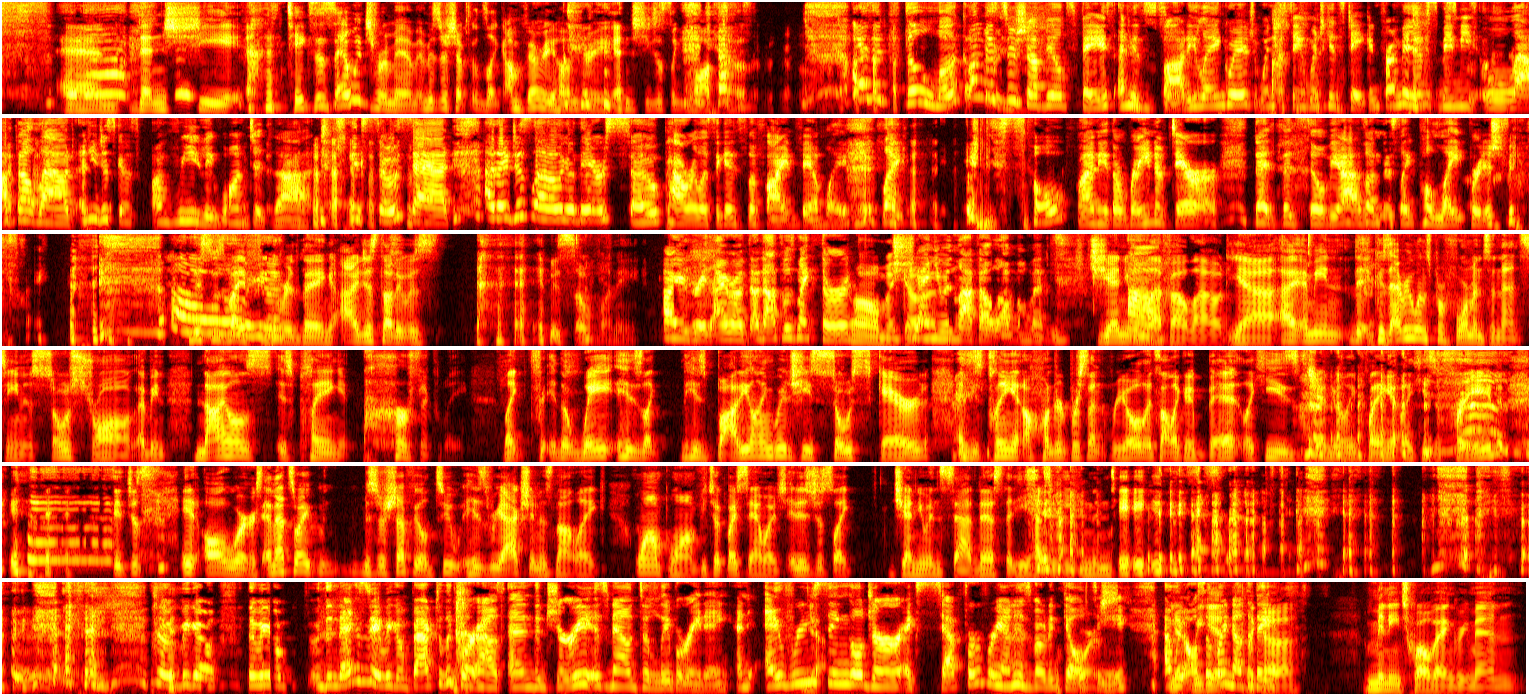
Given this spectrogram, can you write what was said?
And then she takes a sandwich from him, and Mr. Sheffield's like, I'm very hungry. And she just like walks yes. out of the. I said the look on Mr. Sheffield's face and his body language when the sandwich gets taken from him made me laugh out loud. And he just goes, I really wanted that. It's like so sad. And I just laugh. go, they are so powerless against the Fine family. Like it's so funny the reign of terror that that Sylvia has on this like polite British family. oh, this was my, my favorite God. thing. I just thought it was it was so funny. I agree. I wrote that. That was my third. Oh my god! Genuine laugh out loud moment. Genuine um, laugh out loud. Yeah, I, I mean, because everyone's performance in that scene is so strong. I mean, Niles is playing it perfectly. Like the way his like his body language, he's so scared and he's playing it 100% real. It's not like a bit, like he's genuinely playing it like he's afraid. it just, it all works. And that's why Mr. Sheffield, too, his reaction is not like, womp womp, you took my sandwich. It is just like genuine sadness that he hasn't yeah. eaten in days. so we go then we go the next day we go back to the courthouse and the jury is now deliberating and every yeah. single juror except for Fran has voted guilty and yeah, we also we find out that they mini 12 angry men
